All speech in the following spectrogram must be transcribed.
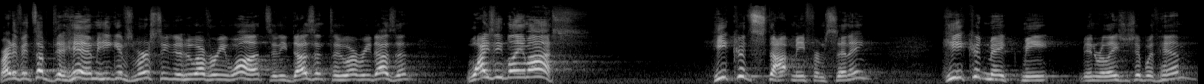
Right? If it's up to him, he gives mercy to whoever he wants and he doesn't to whoever he doesn't. Why does he blame us? He could stop me from sinning. He could make me in relationship with him.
